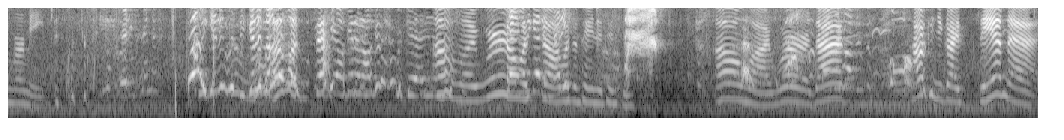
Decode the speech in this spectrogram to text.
Mermaid. Ready, Karrina? No, get in with me. Get in. I almost fell. Okay, I'll get it. I'll get it. In. Oh my word, Okay, I'm almost gonna get it. fell. I wasn't paying attention. Oh my word, Oh that. God, this is cool. How can you guys stand that?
